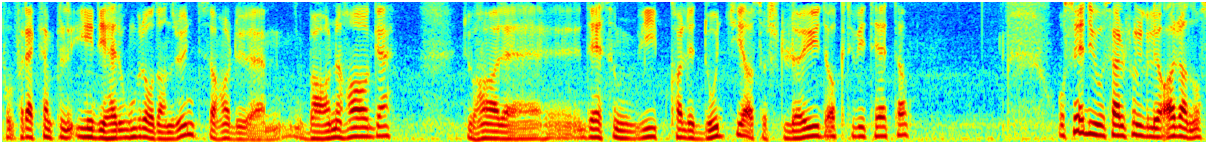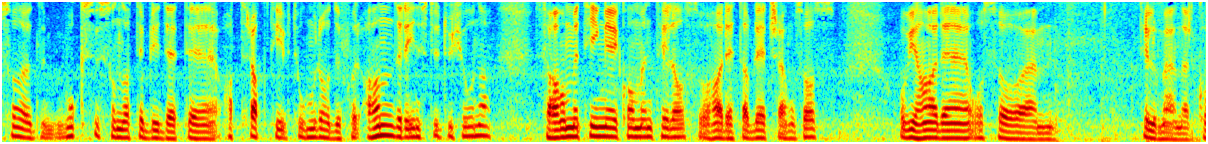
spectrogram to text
f.eks. i de her områdene rundt, så har du eh, barnehage. Du har eh, det som vi kaller doji, altså sløydaktiviteter. Og så er det jo selvfølgelig arrene også vokser sånn at det blir et eh, attraktivt område for andre institusjoner. Sametinget er kommet til oss og har etablert seg hos oss. Og vi har eh, også til og med NRK.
